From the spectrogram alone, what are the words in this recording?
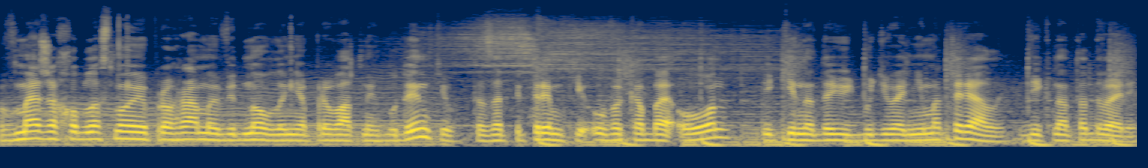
В межах обласної програми відновлення приватних будинків та за підтримки УВКБ ООН, які надають будівельні матеріали, вікна та двері,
